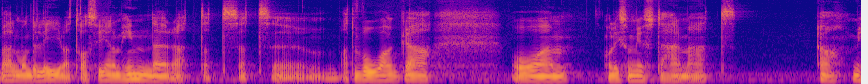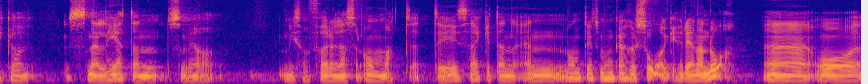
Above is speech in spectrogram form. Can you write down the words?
välmående liv, att ta sig igenom hinder, att, att, att, eh, att våga och, och liksom just det här med att ja, mycket av snällheten som jag liksom föreläser om att, att det är säkert en, en, någonting som hon kanske såg redan då. Eh, och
